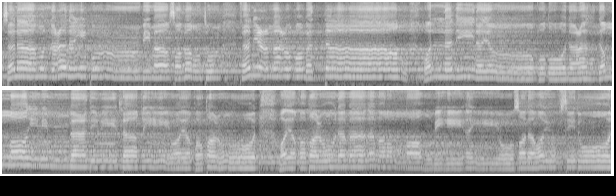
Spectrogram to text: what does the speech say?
سلام عليكم بما صبرتم فنعم عقبى الدار. والذين ينقضون عهد الله من بعد ميثاقه ويقطعون ويقطعون ما أمر الله به أن يوصل ويفسدون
